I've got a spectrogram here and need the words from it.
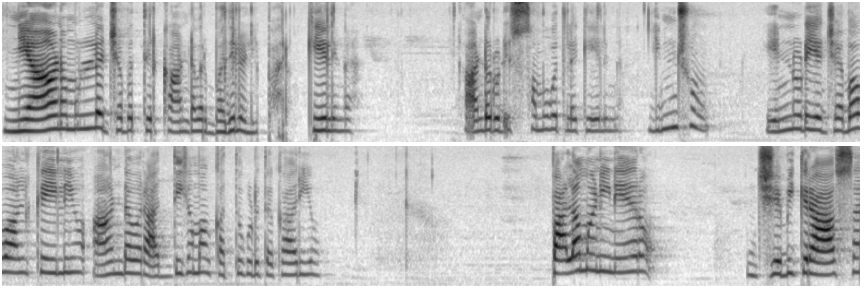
ஞானமுள்ள ஜெபத்திற்கு ஆண்டவர் பதிலளிப்பார். கேளுங்க. ஆண்டவருடைய சமூகத்தில் கேளுங்க. இன்றும் என்னுடைய ஜெப வாழ்க்கையிலையும் ஆண்டவர் அதிகமாக கற்றுக் கொடுத்த காரியம். பல மணி நேரம் ஜெபிக்கிற ஆசை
